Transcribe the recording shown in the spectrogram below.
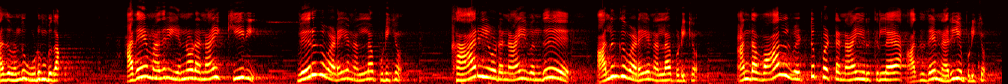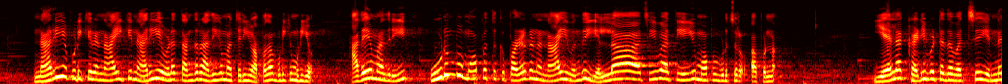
அது வந்து உடும்பு தான் அதே மாதிரி என்னோட நாய் கீரி. வெறுகு வடையை நல்லா பிடிக்கும். காரியோட நாய் வந்து அலுங்கு வடையை நல்லா பிடிக்கும். அந்த வால் வெட்டுப்பட்ட நாய் இருக்குல்ல அதுதான் நிறைய பிடிக்கும். நிறைய பிடிக்கிற நாய்க்கு நிறைய விட தந்திரம் அதிகமாக தெரியும். அப்போ தான் பிடிக்க முடியும். அதே மாதிரி உடும்பு மோப்பத்துக்கு பழகின நாய் வந்து எல்லா ஜீவாத்தியையும் மோப்பம் பிடிச்சிரும் அப்படின்னா. இலை கடிபட்டதை வச்சு என்ன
